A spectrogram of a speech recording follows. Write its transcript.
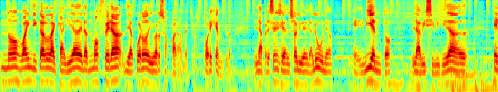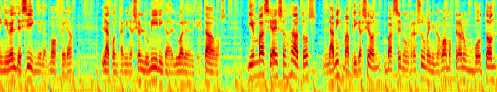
nos va a indicar la calidad de la atmósfera de acuerdo a diversos parámetros. Por ejemplo, la presencia del sol y de la luna, el viento, la visibilidad, el nivel de SIG de la atmósfera, la contaminación lumínica del lugar en el que estamos. Y en base a esos datos, la misma aplicación va a hacer un resumen y nos va a mostrar un botón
